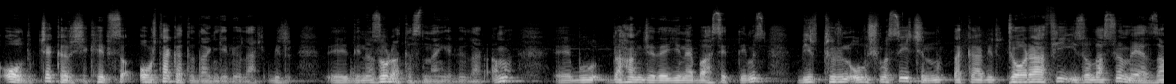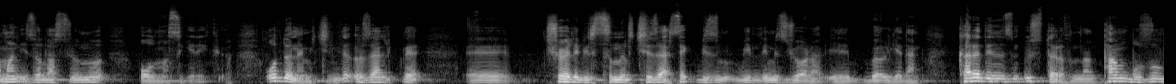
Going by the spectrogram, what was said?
oldukça karışık. Hepsi ortak atadan geliyorlar. Bir e, dinozor atasından geliyorlar. Ama e, bu daha önce de yine bahsettiğimiz bir türün oluşması için mutlaka bir coğrafi izolasyon veya zaman izolasyonu olması gerekiyor. O dönem içinde özellikle e, şöyle bir sınır çizersek bizim bildiğimiz coğrafi e, bölgeden Karadeniz'in üst tarafından tam buzul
